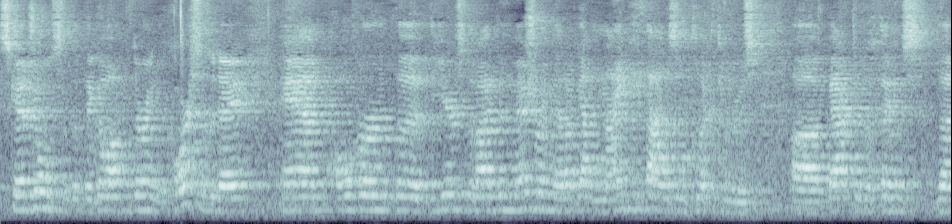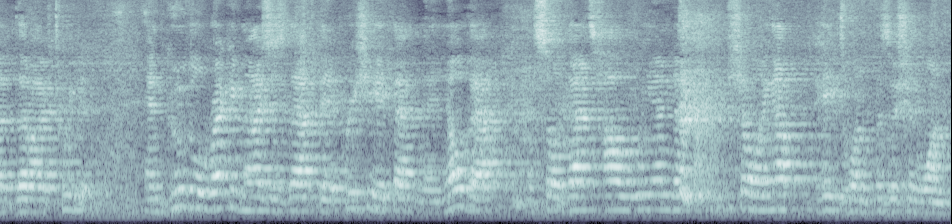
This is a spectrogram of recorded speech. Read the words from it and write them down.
schedule so that they go out during the course of the day, and over the, the years that I've been measuring that, I've got 90,000 click-throughs uh, back to the things that, that I've tweeted. And Google recognizes that, they appreciate that, and they know that, and so that's how we end up showing up page one, position one,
